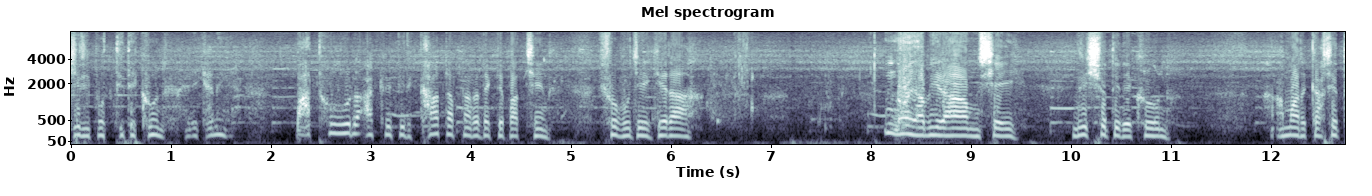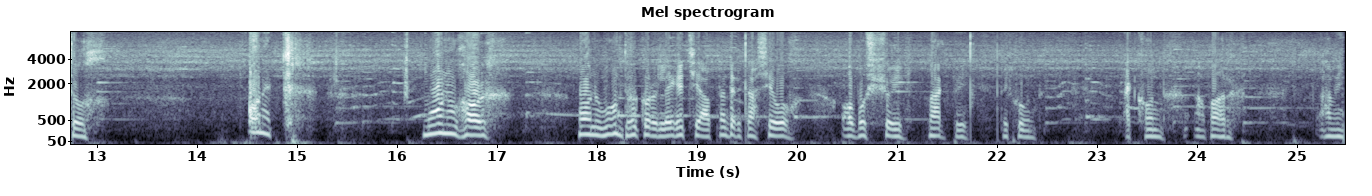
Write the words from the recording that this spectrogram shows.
গিরিপত্তি দেখুন, এখানে পাথর আকৃতির খাত আপনারা দেখতে পাচ্ছেন, সবুজে ঘেরা নয়াবিরাম সেই দৃশ্যটি দেখুন। আমার কাছে তো অনেক মনোহর মনোমুগ্ধ করে লেগেছে আপনাদের কাছেও অবশ্যই লাগবে। দেখুন, এখন আবার আমি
